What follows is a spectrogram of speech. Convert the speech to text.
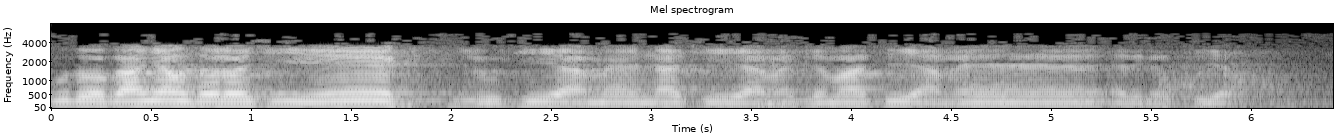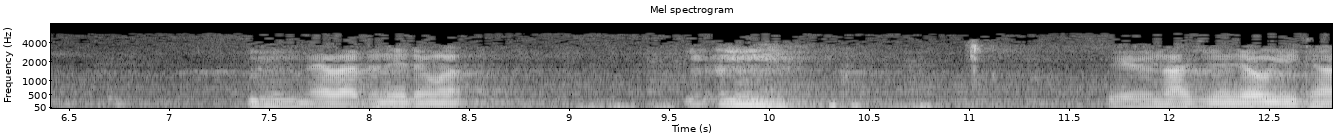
ကုသိုလ်ကံကြောင့်ဆိုလို့ရှိရင်လူဖြစ်ရမယ်နတ်ဖြစ်ရမယ်ဇမဖြစ်ရမယ်အဲဒီလိုဖြစ်ရအဲဒါဒီနေ့တုန်းကစေရနာရှင်ယောဂီထံ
